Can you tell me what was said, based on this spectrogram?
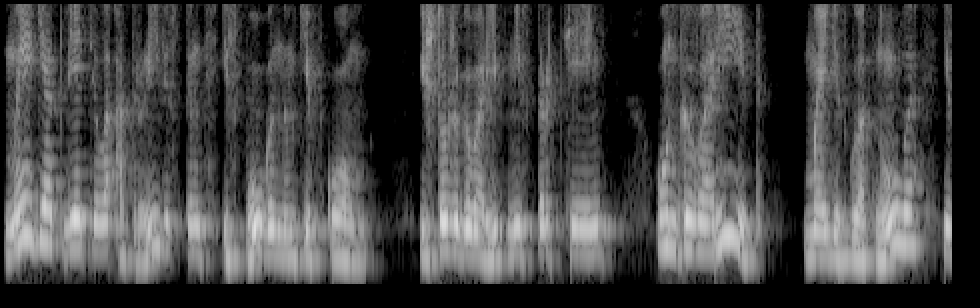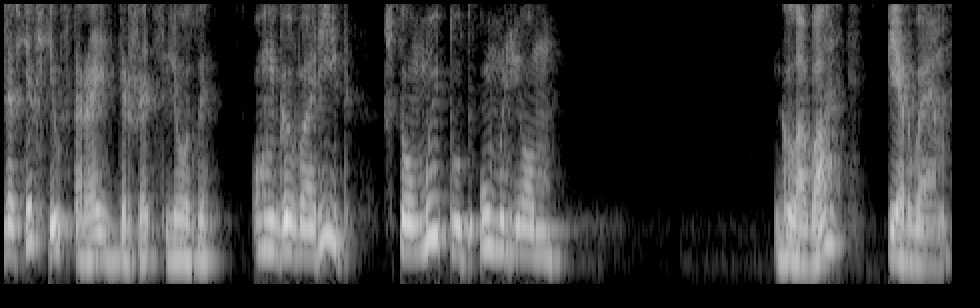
Мэгги ответила отрывистым, испуганным кивком. «И что же говорит мистер Тень?» «Он говорит», Мэгги сглотнула, изо всех сил стараясь сдержать слезы. «Он говорит, что мы тут умрем!» Глава первая.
